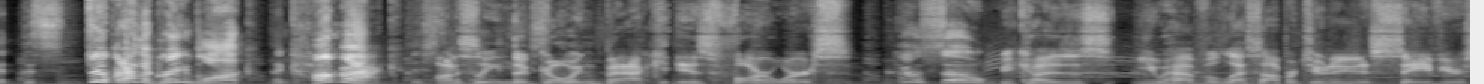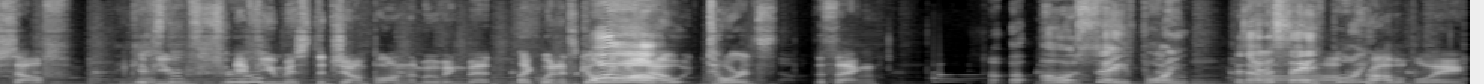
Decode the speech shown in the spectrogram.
Get this stupid on the green block and come back. This honestly, the going back is far worse How so? because you have less opportunity to save yourself if you that's if you miss the jump on the moving bit. Like when it's going Oh! out towards the thing. Uh, oh, a save point? Is that a save Uh, point? Probably.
